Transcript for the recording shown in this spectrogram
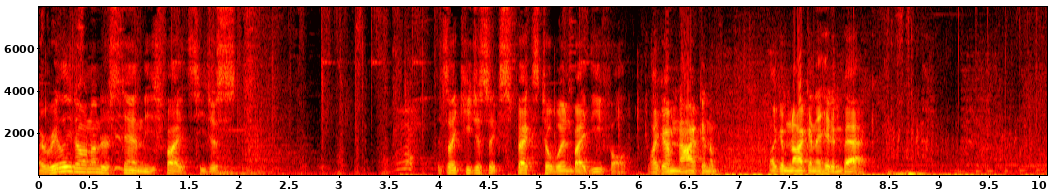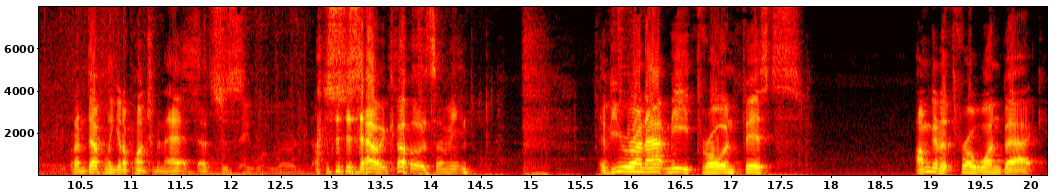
I really don't understand these fights. He just... It's like he just expects to win by default. Like I'm not gonna... Like I'm not gonna hit him back. But I'm definitely gonna punch him in the head. That's just... That's just how it goes. I mean... If you run at me throwing fists I'm going to throw one back.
